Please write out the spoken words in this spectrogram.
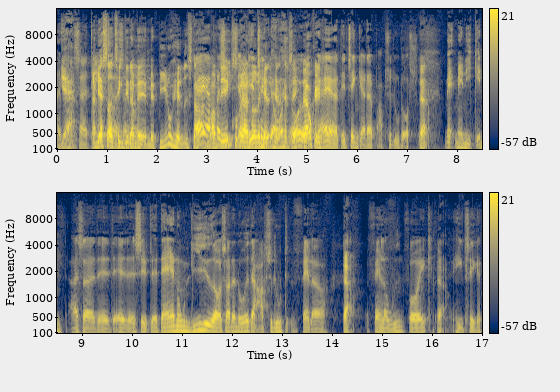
Ja, referencer. det, Jamen, jeg sad og tænkte det der med, med biluheldet i starten, ja, ja, om det ikke kunne Jamen, være det noget han, sagde. jo, Ja, okay. Ja, ja, det tænker jeg da absolut også. Ja. Men, men igen, altså, altså, der er nogle ligheder, og så er der noget, der absolut falder, ja. falder udenfor, ikke? Ja. Helt sikkert.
